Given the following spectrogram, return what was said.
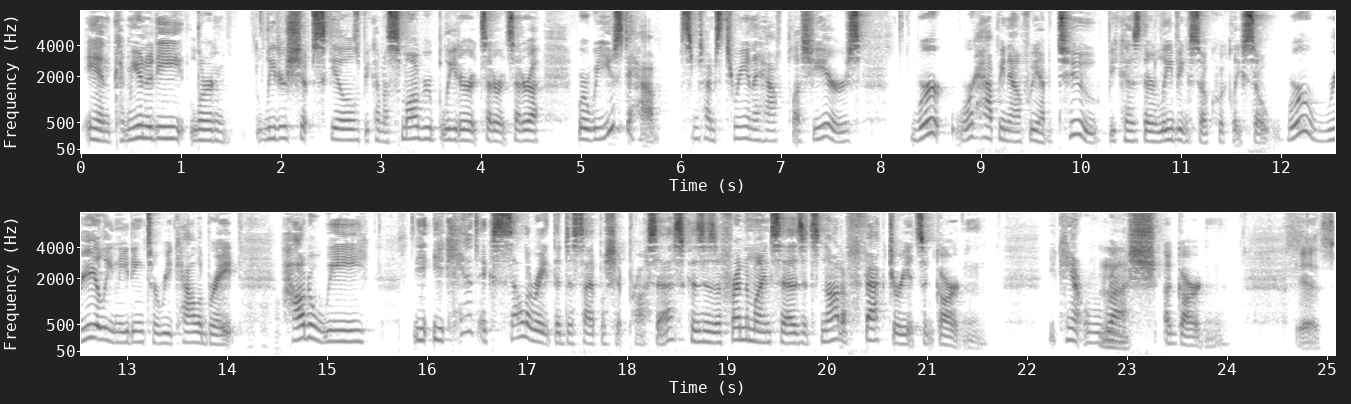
in community, learn leadership skills, become a small group leader, et cetera, et cetera. Where we used to have sometimes three and a half plus years, we're we're happy now if we have two because they're leaving so quickly. So we're really needing to recalibrate. How do we? You, you can't accelerate the discipleship process because, as a friend of mine says, it's not a factory; it's a garden. You can't mm. rush a garden. Yes.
